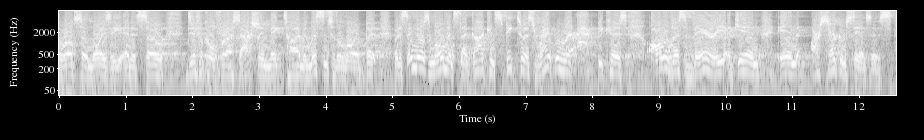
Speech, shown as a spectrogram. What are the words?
the world's so noisy and it's so difficult for us to actually make time and listen to the Lord. But, but it's in those moments that God can speak to us right where we're at because all of us vary, again, in our circumstances.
